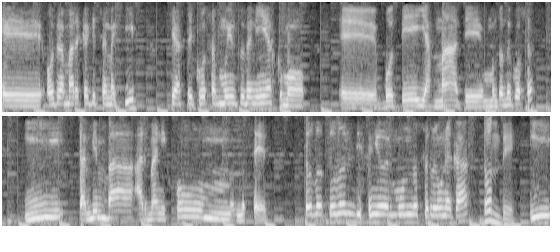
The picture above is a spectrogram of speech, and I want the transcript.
eh, otra marca que se llama Keep, que hace cosas muy entretenidas como eh, botellas, mate, un montón de cosas. Y también va Armani Home, no sé, todo, todo el diseño del mundo se reúne acá. ¿Dónde? Y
